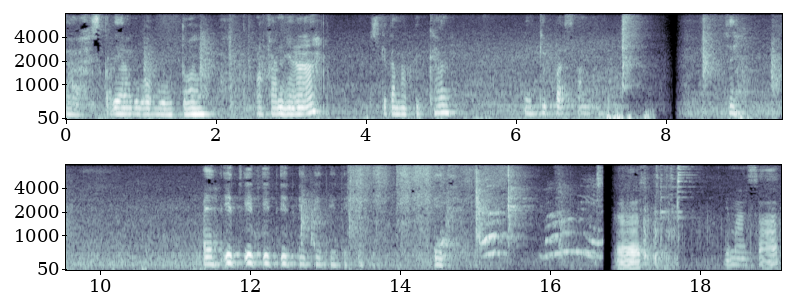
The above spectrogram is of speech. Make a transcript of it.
Nah, sekalian aku bawa botol makannya. Terus kita matikan ini kipas angin. Sih. Eat, eat, eat, eat, eat, eat, eat, eat, eat. eat. Terus dimasak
